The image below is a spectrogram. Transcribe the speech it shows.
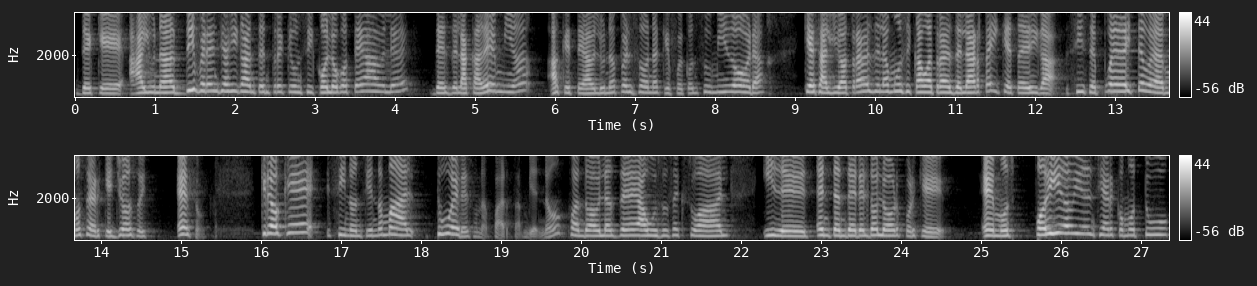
de que hay una diferencia gigante entre que un psicólogo te hable desde la academia a que te hable una persona que fue consumidora, que salió a través de la música o a través del arte y que te diga, si se puede y te voy a demostrar que yo soy eso. Creo que, si no entiendo mal, tú eres una par también, ¿no? Cuando hablas de abuso sexual y de entender el dolor, porque hemos podido evidenciar como tú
